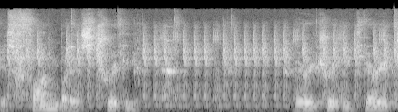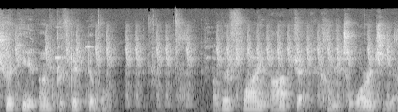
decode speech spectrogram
It's fun, but it's tricky. Very tricky. Very tricky and unpredictable. Other flying objects come towards you.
